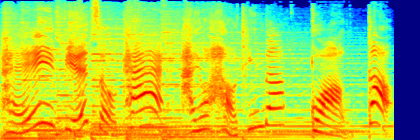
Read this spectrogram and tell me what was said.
嘿，别走开，还有好听的广告。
